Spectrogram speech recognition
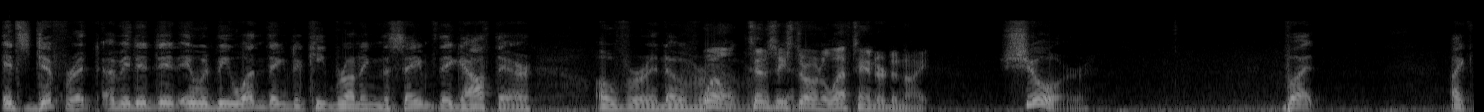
it's different. I mean, it, it, it would be one thing to keep running the same thing out there over and over. Well, and over Tennessee's again. throwing a left-hander tonight. Sure, but like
